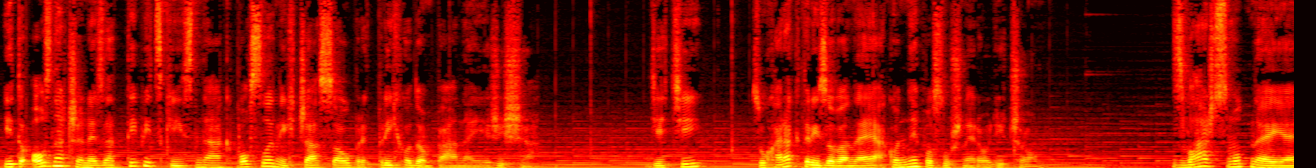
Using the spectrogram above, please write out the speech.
Je to označené za typický znak posledných časov pred príchodom pána Ježiša. Deti sú charakterizované ako neposlušné rodičom. Zvlášť smutné je,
